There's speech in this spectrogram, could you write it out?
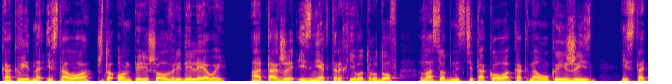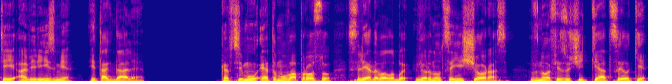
как видно из того, что он перешел в ряды левой, а также из некоторых его трудов, в особенности такого, как «Наука и жизнь», из статей о веризме и так далее. Ко всему этому вопросу следовало бы вернуться еще раз – вновь изучить те отсылки,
